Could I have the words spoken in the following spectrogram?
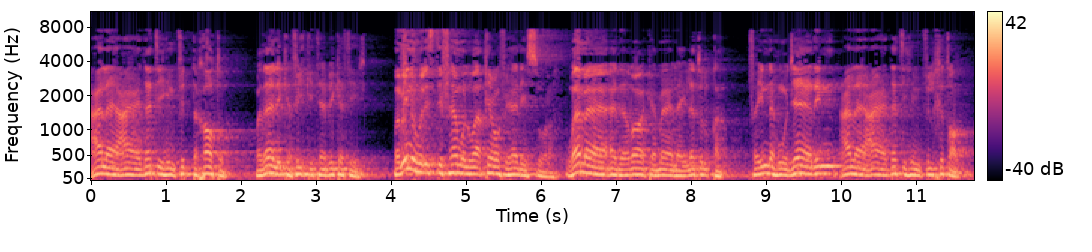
على عادتهم في التخاطب وذلك في الكتاب كثير. ومنه الاستفهام الواقع في هذه السورة. وما أدراك ما ليلة القدر فإنه جار على عادتهم في الخطاب.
